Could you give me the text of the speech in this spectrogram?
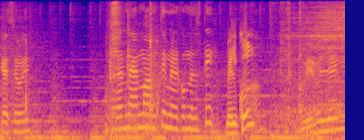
कैसे हुई? अगर मैं मांगती मेरे को मिलती। बिल्कुल। अभी मिल जाएगी।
